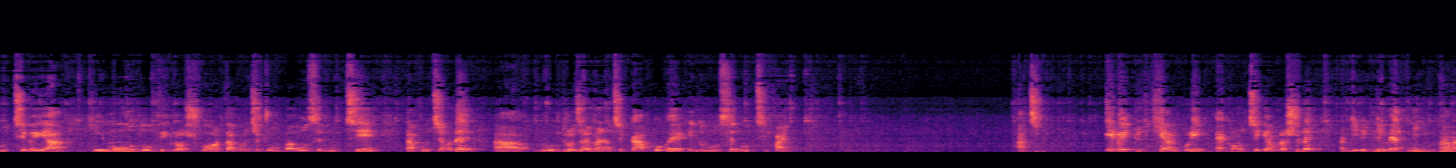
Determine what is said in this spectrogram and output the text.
বুঝছি ভাইয়া। হিমু, তৌফিক লস্কর, তারপর হচ্ছে টুম্পা বলছে, বুঝছি। তারপর হচ্ছে আমাদের রুদ্রজয় মানে হচ্ছে কাব্য ভাইয়া কিন্তু বলছে, বুঝছি। ফাইন আচ্ছা এবার একটু খেয়াল করি, এখন হচ্ছে কি আমরা আসলে ডিরেক্টলি ম্যাথ নিয়ে নিব হ্যাঁ?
